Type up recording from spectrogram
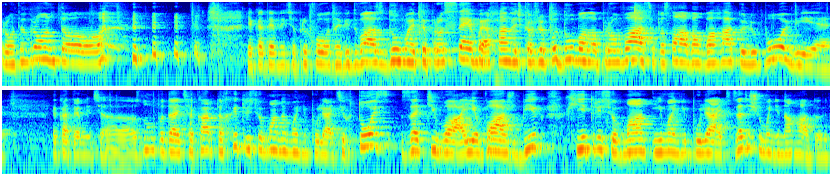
Фронто, фронто. Яка таємниця прихована від вас? Думайте про себе. А Ханочка вже подумала про вас і послала вам багато любові. Яка таємниця? Знову подається карта хитрість, обман і маніпуляції. Хтось затіває ваш бік хитрість, обман і маніпуляції. Знаєте, що мені нагадують?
